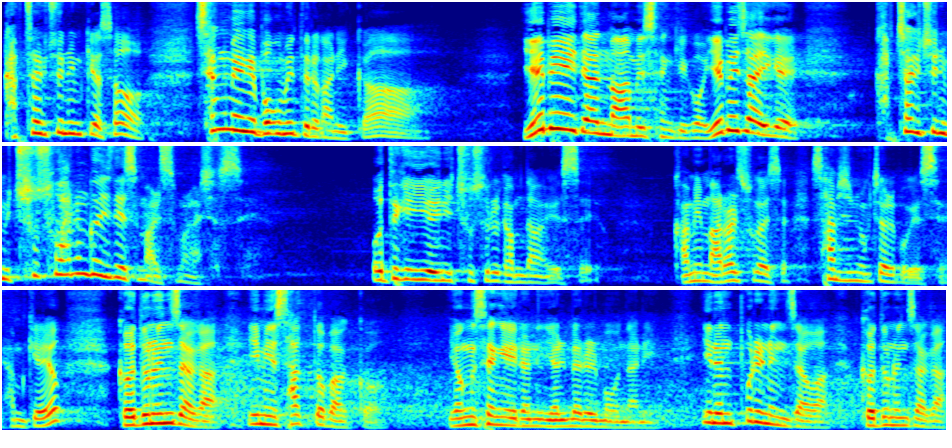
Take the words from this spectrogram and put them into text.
갑자기 주님께서 생명의 복음이 들어가니까 예배에 대한 마음이 생기고 예배자에게 갑자기 주님이 추수하는 것에 대해서 말씀을 하셨어요. 어떻게 이 여인이 추수를 감당하겠어요? 감히 말할 수가 있어요. 36절 보겠어요. 함께요. 거두는 자가 이미 삭도 받고 영생에 이르는 열매를 모으나니 이는 뿌리는 자와 거두는 자가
